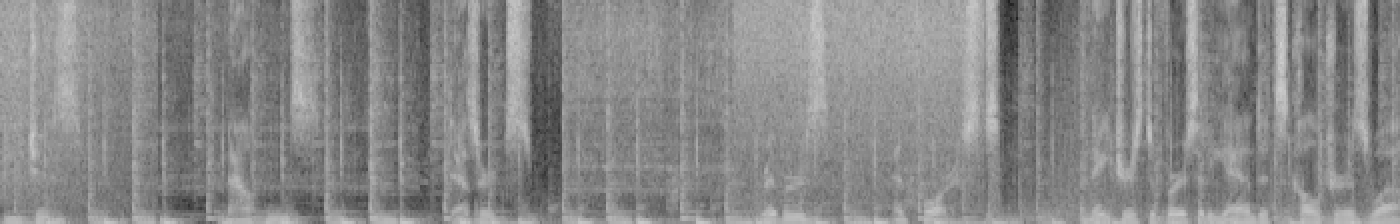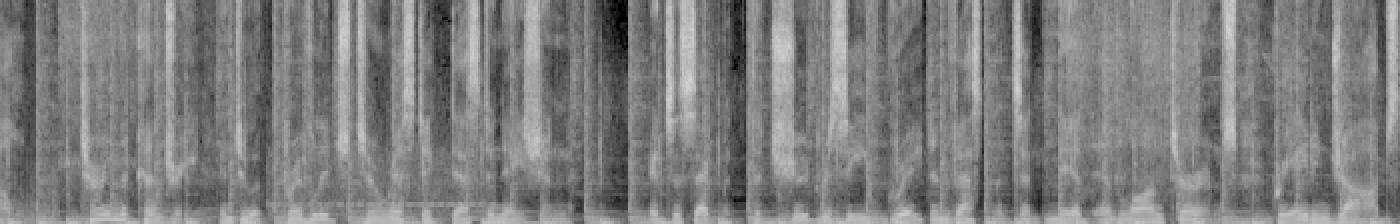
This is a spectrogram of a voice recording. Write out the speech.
Beaches, mountains, deserts, rivers, and forests. Nature's diversity and its culture as well turn the country into a privileged touristic destination. It's a segment that should receive great investments at mid and long terms, creating jobs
